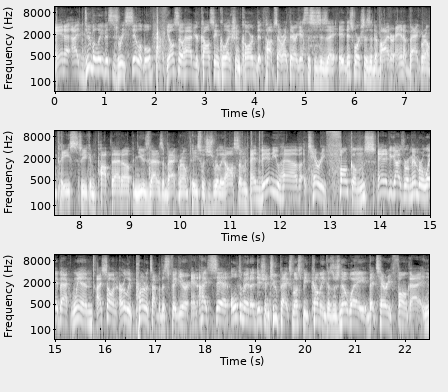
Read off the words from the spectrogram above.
And I, I do believe this is resealable. You also have your Coliseum Collection card that pops out right there. I guess this is a this works as a divider and a background piece, so you can pop that up and use that as a background piece, which is really awesome. And then you have Terry Funkums. And if you guys remember way back when, I saw an early prototype of this figure, and I said Ultimate Edition 2-packs must be coming because there's no way that Terry Funk, I,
